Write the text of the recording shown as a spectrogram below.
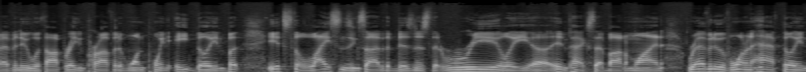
revenue with operating profit of 1.8 billion. But it's the licensing side of the business that really uh, impacts that bottom line. Revenue of $1.5 billion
